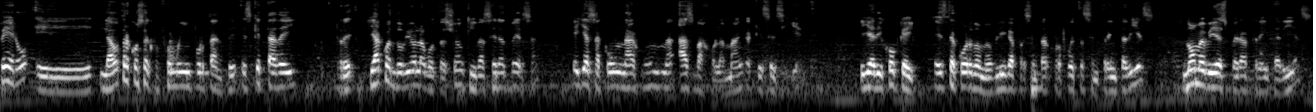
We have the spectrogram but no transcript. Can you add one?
Pero eh, la otra cosa que fue muy importante es que Tadei, ya cuando vio la votación que iba a ser adversa, ella sacó un as bajo la manga, que es el siguiente. Ella dijo, ok, este acuerdo me obliga a presentar propuestas en 30 días, no me voy a esperar 30 días,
